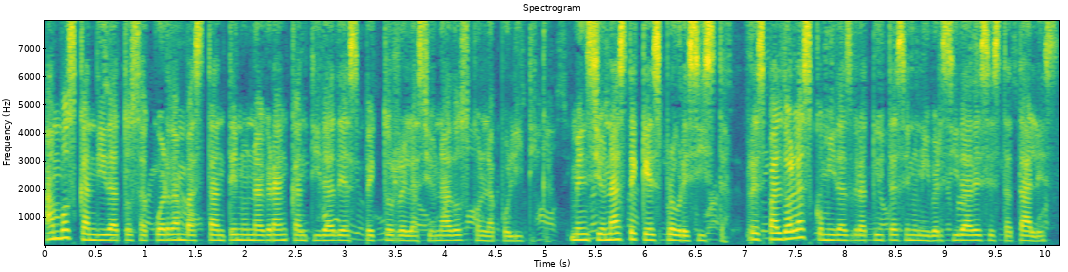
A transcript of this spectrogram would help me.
Ambos candidatos acuerdan bastante en una gran cantidad de aspectos relacionados con la política. Mencionaste que es progresista. Respaldó las comidas gratuitas en universidades estatales,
